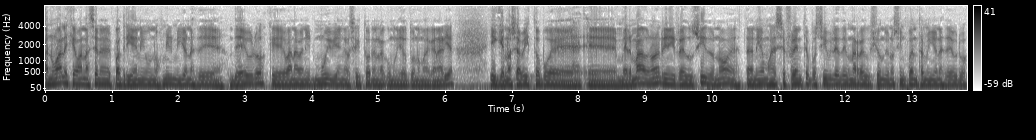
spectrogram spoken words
anuales que van a ser en el cuatrienio unos mil millones de, euros que van a venir muy bien al sector en la comunidad autónoma de Canarias y que no se ha visto pues eh, mermado ¿no? ni reducido no teníamos ese frente posible de una reducción de unos 50 millones de euros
